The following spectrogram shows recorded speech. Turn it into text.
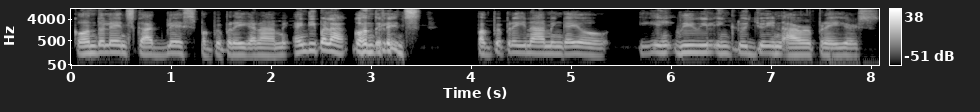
condolence, God bless, pagpe-pray ka namin. Ay, hindi pala, condolence. Pagpe-pray namin kayo, we will include you in our prayers.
